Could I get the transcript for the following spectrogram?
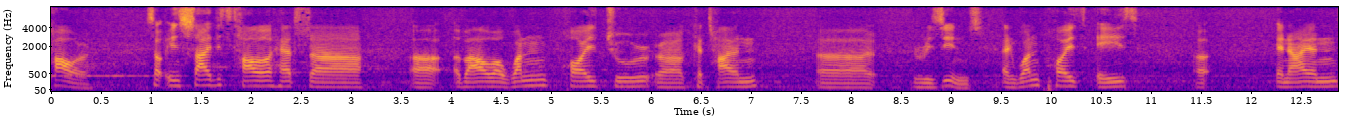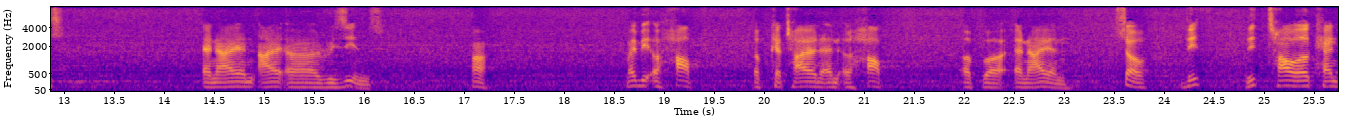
tower. So inside this tower has uh, uh, about 1.2 uh, cation uh, resins and 1.8 uh, anions anion iron uh, resins huh. maybe a half of cation and a half of uh, anion so this this tower can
